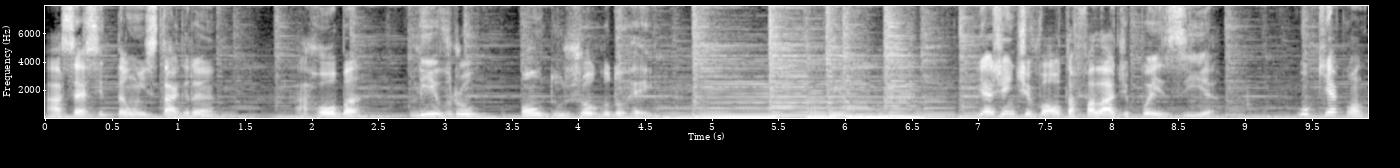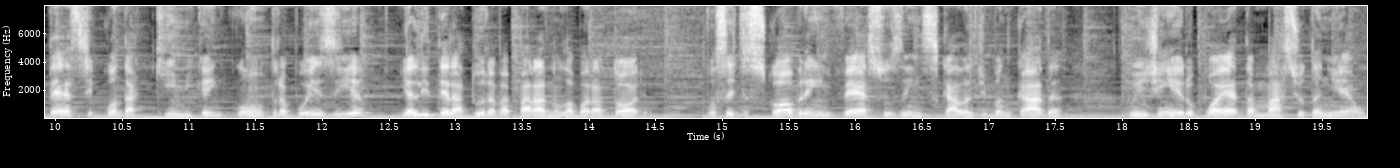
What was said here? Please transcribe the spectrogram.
acesse então o Instagram, arroba livro.jogo do rei. E a gente volta a falar de poesia. O que acontece quando a química encontra a poesia e a literatura vai parar no laboratório? Você descobre em Versos em Escala de Bancada, do engenheiro poeta Márcio Daniel,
